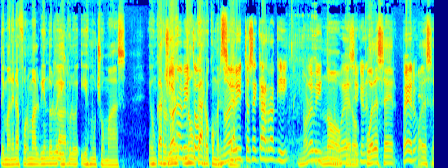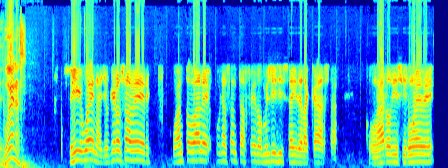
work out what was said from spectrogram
de manera formal viendo el Claro. vehículo y es mucho más. Es un carro, Yo no, es- no un carro comercial. No he visto ese carro aquí. No lo he visto. No, voy a pero decir que no. puede ser. Pero, puede ser. buenas. Sí, buena. Yo quiero saber cuánto vale una Santa Fe 2016 de la casa con aro 19,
